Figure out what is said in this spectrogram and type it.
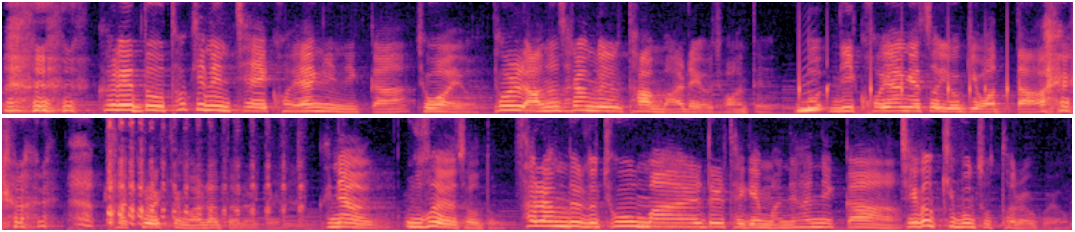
그래도 터키는 제 고향이니까 좋아요. 저를 아는 사람들 다 말해요 저한테. 너, 네 고향에서 여기 왔다. 다 그렇게 말하더라고요. 그냥 웃어요 저도. 사람들도 좋은 말들 되게 많이 하니까 제가 기분 좋더라고요.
